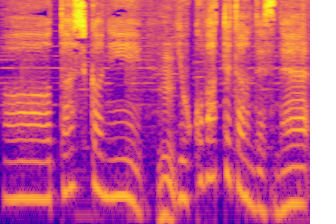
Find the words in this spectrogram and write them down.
ああ、確かに、横ばってたんですね。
